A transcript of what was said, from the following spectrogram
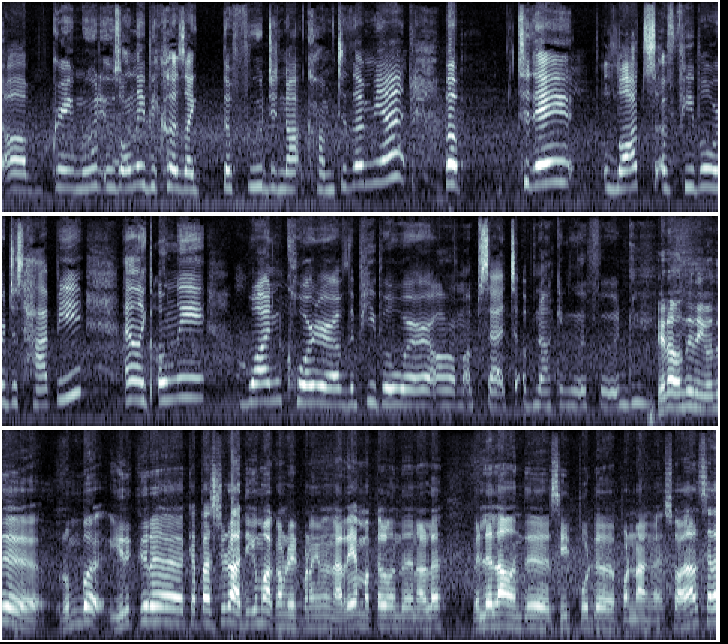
a great mood, it was only because like the food did not come to them yet. But today, lots of people were just happy, and like only one quarter of the people were um, upset of not getting the food. ஏன்னா வந்து நீங்கள் வந்து ரொம்ப இருக்கிற கெப்பாசிட்டியோட அதிகமாக அகாமடேட் பண்ணாங்க. நிறைய மக்கள் வந்ததுனால வெளிலலாம் வந்து சீட் போட்டு பண்ணாங்க. ஸோ அதனால் சில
